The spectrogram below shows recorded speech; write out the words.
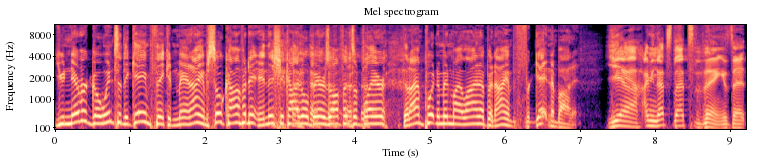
you never go into the game thinking, man, I am so confident in this Chicago Bears offensive player that I'm putting him in my lineup and I am forgetting about it. Yeah, I mean that's that's the thing is that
